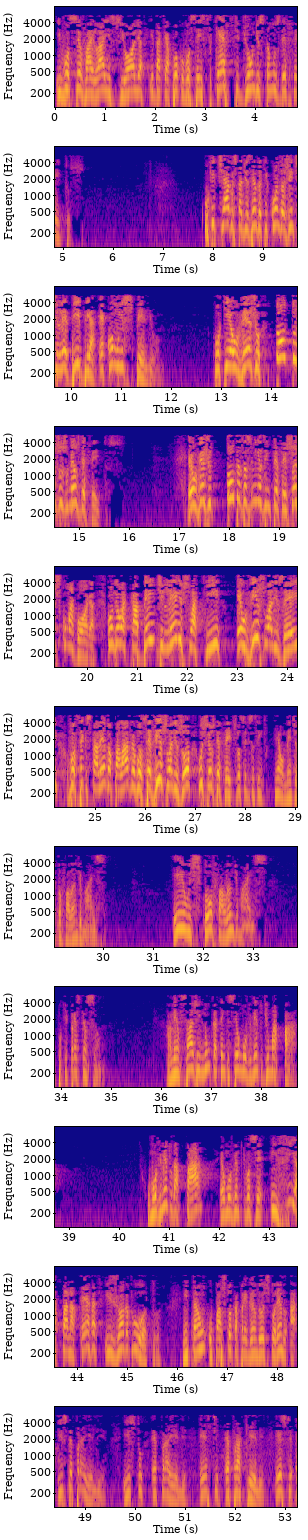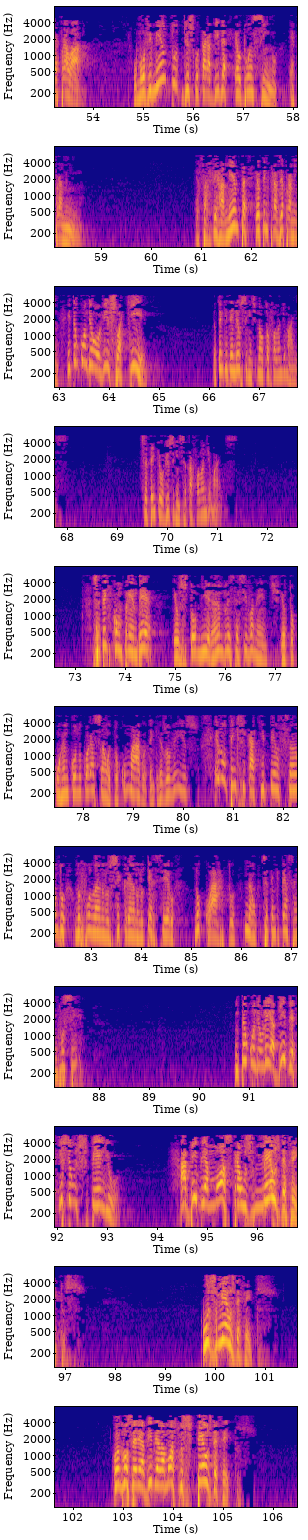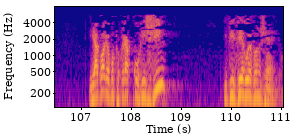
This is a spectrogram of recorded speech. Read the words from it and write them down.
E você vai lá e se olha, e daqui a pouco você esquece de onde estão os defeitos. O que Tiago está dizendo é que quando a gente lê Bíblia é como um espelho. Porque eu vejo todos os meus defeitos. Eu vejo todas as minhas imperfeições como agora. Quando eu acabei de ler isso aqui, eu visualizei, você que está lendo a palavra, você visualizou os seus defeitos. Você disse assim: realmente eu estou falando demais. Eu estou falando demais. Porque presta atenção. A mensagem nunca tem que ser o movimento de uma pá. O movimento da pá é o movimento que você enfia a pá na terra e joga para o outro. Então, o pastor está pregando, eu estou lendo, ah, isto é para ele. Isto é para ele. Este é para aquele. Este é para lá. O movimento de escutar a Bíblia é o do ancinho. É para mim. Essa ferramenta eu tenho que trazer para mim. Então, quando eu ouvi isso aqui, eu tenho que entender o seguinte: não, estou falando demais. Você tem que ouvir o seguinte: você está falando demais. Você tem que compreender eu estou mirando excessivamente. Eu estou com rancor no coração, eu estou com mágoa, eu tenho que resolver isso. Eu não tenho que ficar aqui pensando no fulano, no cicrano, no terceiro, no quarto. Não, você tem que pensar em você. Então, quando eu leio a Bíblia, isso é um espelho. A Bíblia mostra os meus defeitos. Os meus defeitos. Quando você lê a Bíblia, ela mostra os teus defeitos. E agora eu vou procurar corrigir e viver o Evangelho.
